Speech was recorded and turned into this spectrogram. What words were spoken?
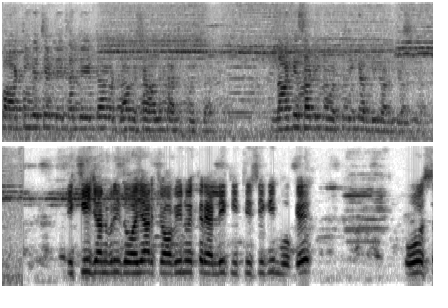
ਪਾਰਟੀ ਦੇ ਝੰਡੇ ਥੱਲੇ ਏਡਾ ਵੱਡਾ ਵਿਸ਼ਾਲ ਇਕੱਠ ਕੀਤਾ, ਨਾ ਕਿ ਸਾਡੀ ਮੁਅੱਤਲੀ ਕਰਨੀ ਬਣਦੀ ਸੀ। 21 ਜਨਵਰੀ 2024 ਨੂੰ ਇੱਕ ਰੈਲੀ ਕੀਤੀ ਸੀਗੀ ਮੋਗੇ। ਉਸ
